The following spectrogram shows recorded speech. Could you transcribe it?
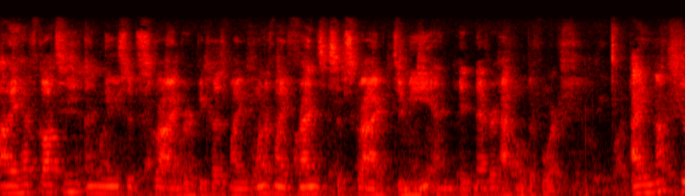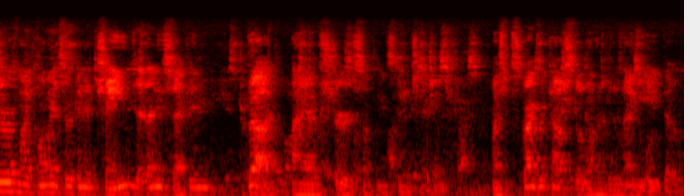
I have gotten a new subscriber because my one of my friends subscribed to me and it never happened before. I'm not sure if my comments are gonna change at any second, but I am sure something's gonna change. My subscriber count still 100.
